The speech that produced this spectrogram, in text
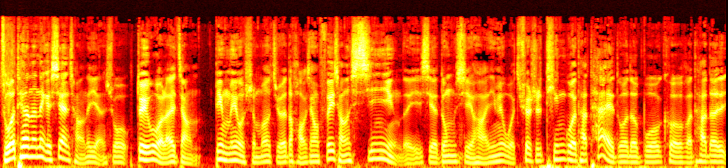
昨天的那个现场的演说，对于我来讲，并没有什么觉得好像非常新颖的一些东西哈，因为我确实听过他太多的播客和他的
